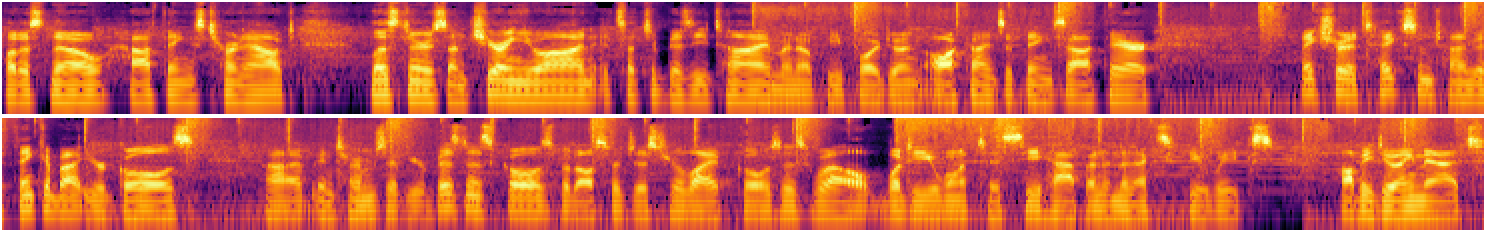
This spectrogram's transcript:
Let us know how things turn out. Listeners, I'm cheering you on. It's such a busy time. I know people are doing all kinds of things out there. Make sure to take some time to think about your goals uh, in terms of your business goals, but also just your life goals as well. What do you want to see happen in the next few weeks? I'll be doing that.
